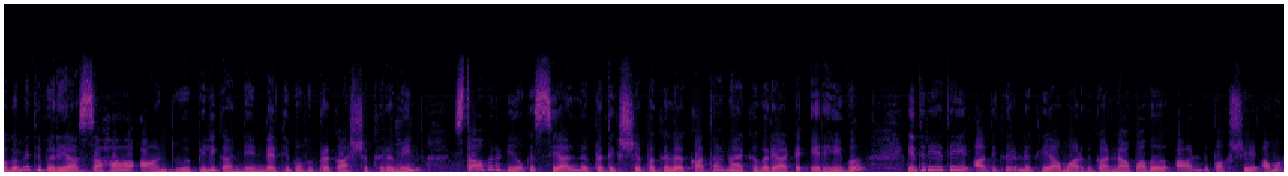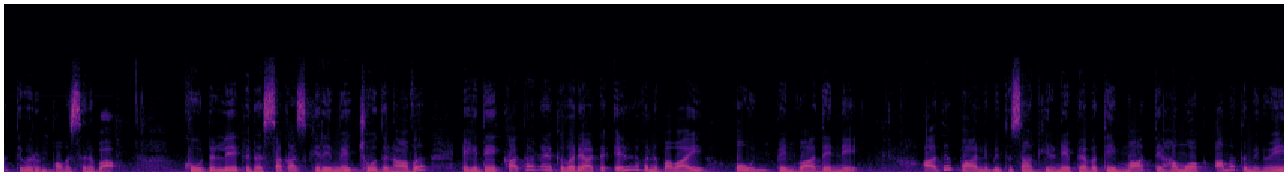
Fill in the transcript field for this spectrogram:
අගමැතිවරයා සහ ආණ්ඩුව පිළිගන්නේ නැති බව ප්‍රකාශ කරමින් ස්ථාවර නියෝග සියල්ල ප්‍රතික්ෂේප කළ කතානායකවරයාට එරෙහිව ඉදිරියේදී අධිකරණ ක්‍රියාමාර්ග ගන්නා බව ආණ්ඩු පක්ෂයේ අමාත්‍යවරුන් පවසනවා. කූට ලේඛන සකස් කිරීමේ චෝදනාව එහිදී කතානායකවරයාට එල්ලවන බවයි ඔවුන් පෙන්වා දෙන්නේ. අද පාර්ලිමේන්තු සංකීර්ණයේ පැවති මාධ්‍ය හමුවක් අමතමිනුයි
